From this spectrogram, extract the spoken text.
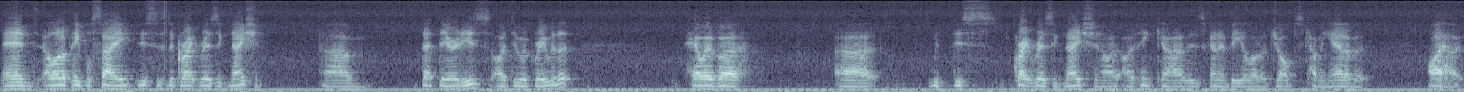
And a lot of people say this is the great resignation. Um, that there it is. I do agree with it. However, uh, with this great resignation, I, I think uh, there's going to be a lot of jobs coming out of it. I hope.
